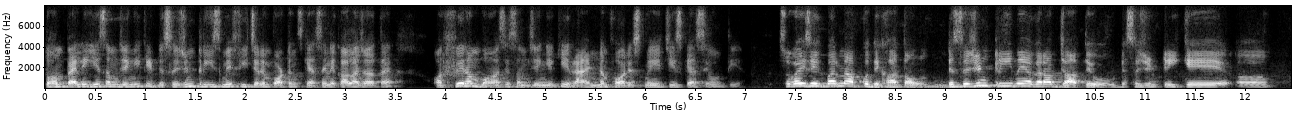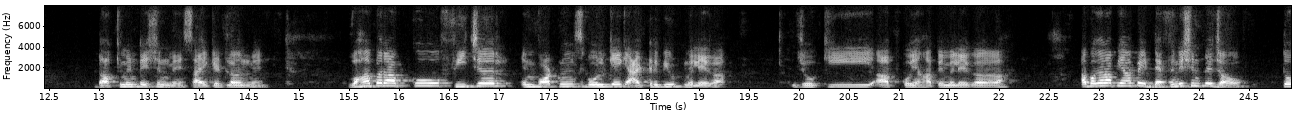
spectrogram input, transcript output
तो हम पहले ये समझेंगे कि डिसीज़न ट्रीज में फीचर इंपॉर्टेंस कैसे निकाला जाता है और फिर हम वहाँ से समझेंगे कि रैंडम फॉरेस्ट में ये चीज़ कैसे होती है। सो so गाइज़ एक बार मैं आपको दिखाता हूँ। डिसीज़न ट्री में अगर आप जाते हो डिसीज़न ट्री के डॉक्यूमेंटेशन uh, में साइकेट लर्न में वहाँ पर आपको फीचर इंपॉर्टेंस बोल के एक एट्रीब्यूट मिलेगा जो कि आपको यहाँ पे मिलेगा अब अगर आप यहाँ पे डेफिनेशन पे जाओ तो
